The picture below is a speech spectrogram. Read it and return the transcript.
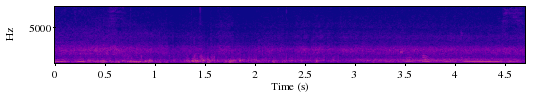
Вітер і сніг. Така погода у нас.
